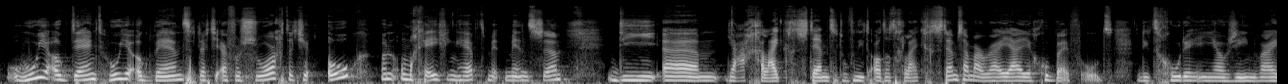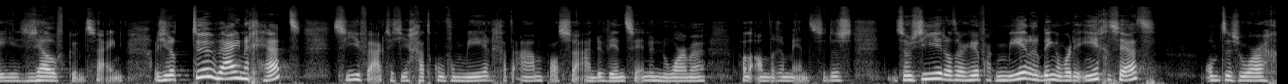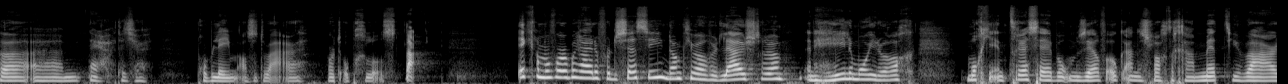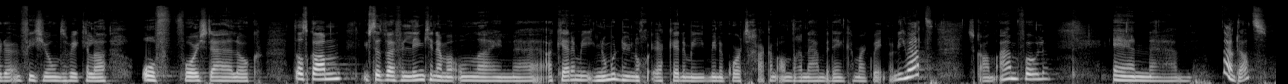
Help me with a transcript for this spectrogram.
hoe je ook denkt, hoe je ook bent, dat je ervoor zorgt dat je ook een omgeving hebt met mensen die um, ja, gelijkgestemd, het hoeft niet altijd gelijkgestemd zijn, maar waar jij je goed bij voelt. Die het goede in jou zien, waar je jezelf kunt zijn. Als je dat te weinig hebt, zie je vaak dat je gaat conformeren, gaat aanpassen aan de wensen en de normen van andere mensen. Dus zo zie je dat er heel vaak meerdere dingen worden ingezet om te zorgen um, nou ja, dat je probleem als het ware wordt opgelost. Nou, ik ga me voorbereiden voor de sessie. Dankjewel voor het luisteren. Een hele mooie dag. Mocht je interesse hebben om zelf ook aan de slag te gaan met je waarden, een visie ontwikkelen of voice dialogue, dat kan. Ik zet wel even een linkje naar mijn online uh, academy. Ik noem het nu nog academy. Binnenkort ga ik een andere naam bedenken, maar ik weet nog niet wat. Dus ik kan hem aanbevolen. En uh, nou dat.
